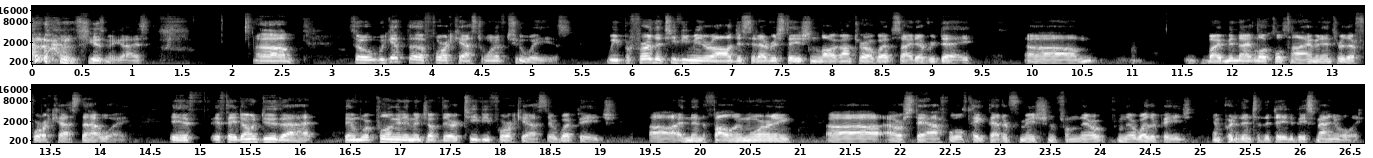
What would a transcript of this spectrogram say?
excuse me, guys. Um, so we get the forecast one of two ways we prefer the TV meteorologists at every station log onto our website every day um, by midnight local time and enter their forecast that way. If if they don't do that, then we're pulling an image of their TV forecast, their webpage, uh, and then the following morning, uh, our staff will take that information from their from their weather page and put it into the database manually.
